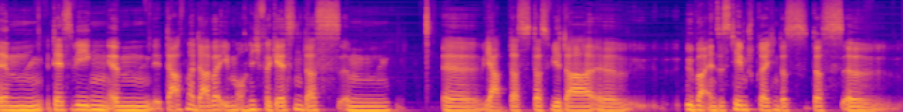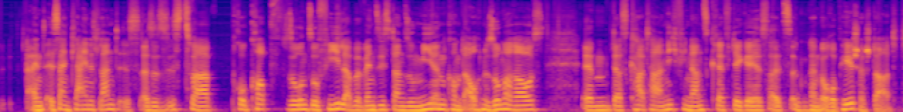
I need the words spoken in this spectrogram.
Ähm, deswegen ähm, darf man dabei eben auch nicht vergessen, dass ähm, äh, ja, dass, dass wir da äh, über ein System sprechen, das, das äh, ein, es ein kleines Land ist. Also es ist zwar pro Kopf so und so viel, aber wenn Sie es dann summieren, kommt auch eine Summe raus, ähm, dass Katar nicht finanzkräftiger ist als irgendein europäischer Staat,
